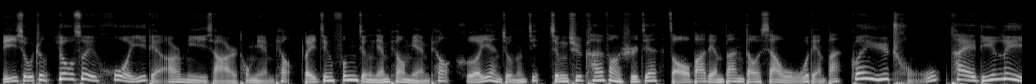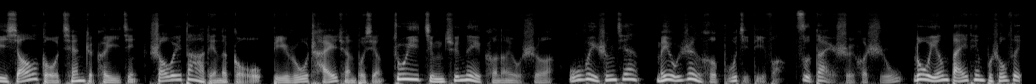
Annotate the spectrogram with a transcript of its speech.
离休证、六岁或一点二米以下儿童免票。北京风景年票免票，核验就能进。景区开放时间早八点半到下午五点半。关于宠物，泰迪类小狗牵着可以进，稍微大点的狗，比如柴犬不行。注意景区内可能有蛇，无卫生间，没有任何补给地方，自带水和食物。露营白天不收费，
